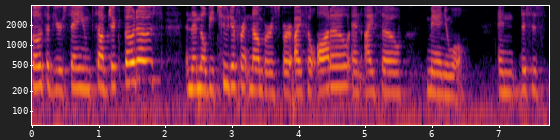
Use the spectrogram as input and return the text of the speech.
both of your same subject photos, and then there'll be two different numbers for ISO auto and ISO manual. And this is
